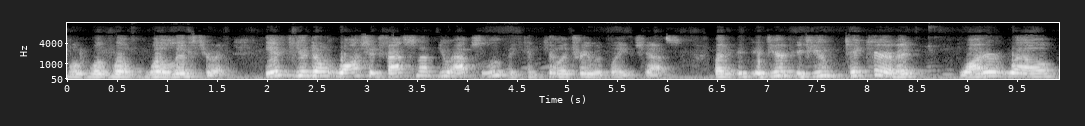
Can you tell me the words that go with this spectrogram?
will will, will live through it. If you don't wash it fast enough, you absolutely can kill a tree with bleach. Yes, but if you're if you take care of it, water it well,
